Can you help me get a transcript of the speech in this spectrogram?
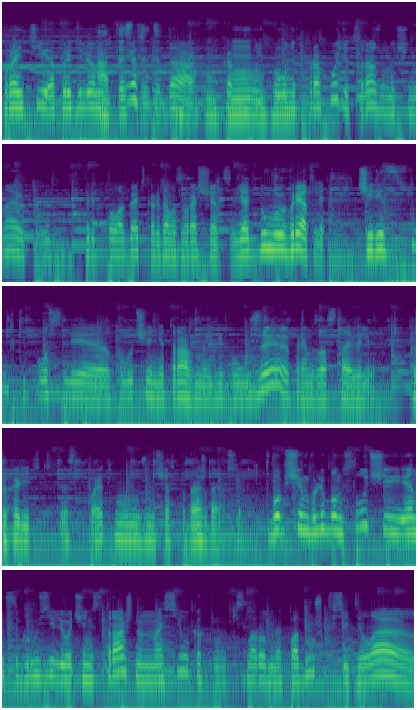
пройти определенные а, тесты, тесты, да. Mm-hmm. Как только он их проходит, сразу начинают предполагать, когда возвращаться. Я думаю, вряд ли. Через сутки после получения травмы его уже прям заставили проходить эти тесты, поэтому нужно сейчас подождать все-таки. В общем, в любом случае, Энцы грузили очень страшно на носилках, кислородная подушка, все дела,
